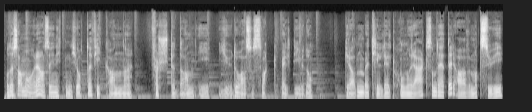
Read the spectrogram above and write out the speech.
Og det samme året, altså i 1928, fikk han eh, første dan i judo, altså svart belte i judo. Graden ble tildelt honorært, som det heter, av Matsui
